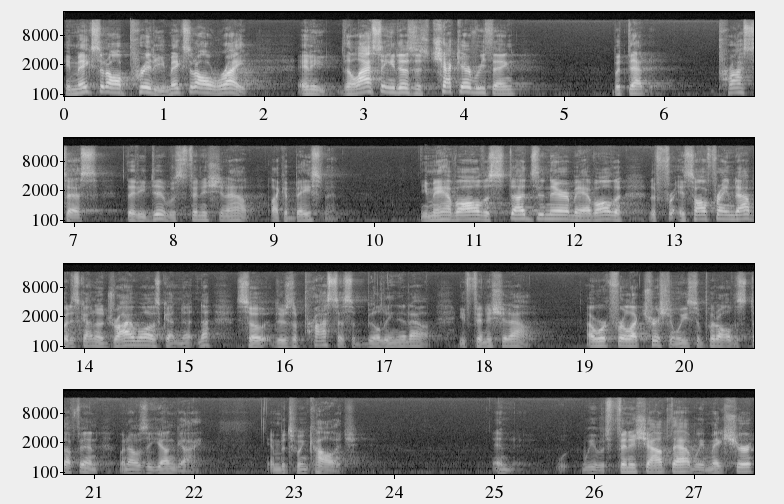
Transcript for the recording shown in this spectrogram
He makes it all pretty. He makes it all right. And he, the last thing he does is check everything. But that process that he did was finishing out like a basement. You may have all the studs in there, may have all the, the it's all framed out, but it's got no drywall, it's got no, no, so there's a process of building it out. You finish it out. I worked for an electrician. We used to put all the stuff in when I was a young guy in between college. And we would finish out that, we'd make sure,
